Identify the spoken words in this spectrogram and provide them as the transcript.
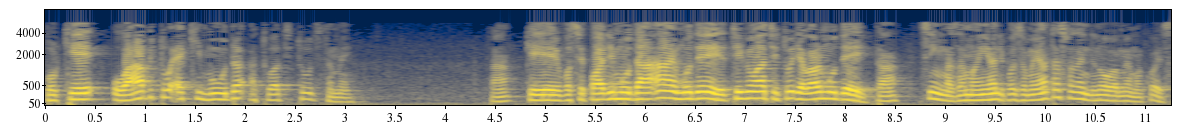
Porque o hábito é que muda a tua atitude também. Tá? Que você pode mudar, ah, eu mudei, eu tive uma atitude, agora mudei, tá? Sim, mas amanhã, depois de amanhã, está fazendo de novo a mesma coisa.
